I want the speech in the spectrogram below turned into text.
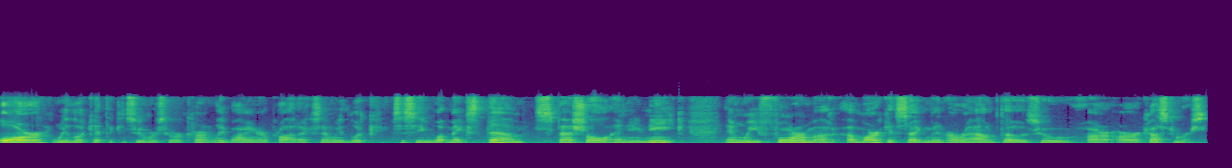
or we look at the consumers who are currently buying our products and we look to see what makes them special and unique and we form a, a market segment around those who are, are our customers.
